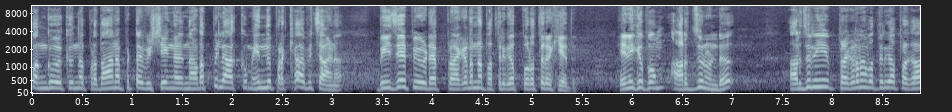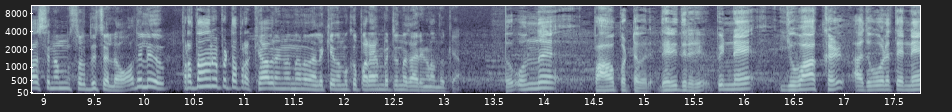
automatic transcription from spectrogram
പങ്കുവെക്കുന്ന പ്രധാനപ്പെട്ട വിഷയങ്ങൾ നടപ്പിലാക്കും എന്ന് പ്രഖ്യാപിച്ചാണ് ബി ജെ പിയുടെ പ്രകടന പത്രിക പുറത്തിറക്കിയത് എനിക്കിപ്പം അർജുനുണ്ട് അർജുൻ ഈ പ്രകടന പത്രിക പ്രകാശനം ശ്രദ്ധിച്ചല്ലോ? അതിൽ പ്രധാനപ്പെട്ട പ്രഖ്യാപനങ്ങൾ എന്നുള്ള നിലയ്ക്ക് നമുക്ക് പറയാൻ പറ്റുന്ന കാര്യങ്ങൾ എന്തൊക്കെയാണ് ഒന്ന് പാവപ്പെട്ടവർ ദരിദ്രർ പിന്നെ യുവാക്കൾ അതുപോലെ തന്നെ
